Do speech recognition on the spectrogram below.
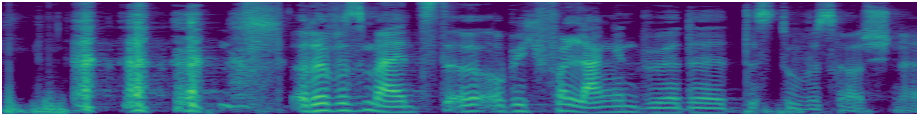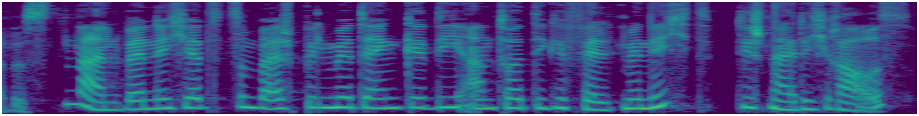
Oder was meinst du, ob ich verlangen würde, dass du was rausschneidest? Nein, wenn ich jetzt zum Beispiel mir denke, die Antwort, die gefällt mir nicht, die schneide ich raus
